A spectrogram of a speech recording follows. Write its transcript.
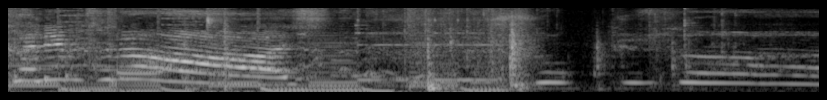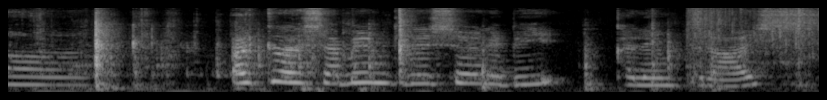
kalem tıraş. Çok güzel. Arkadaşlar benimki de şöyle bir kalem tıraş.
